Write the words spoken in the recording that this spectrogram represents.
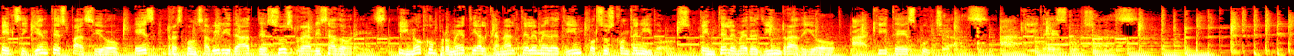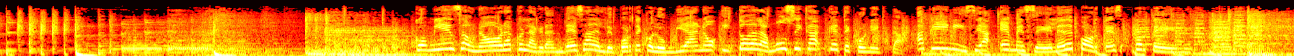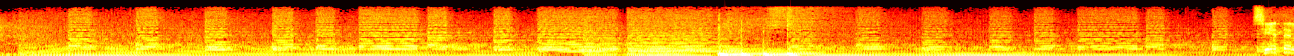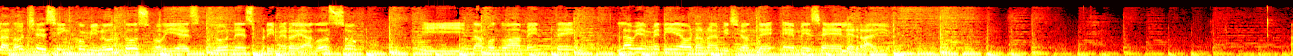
El siguiente espacio es responsabilidad de sus realizadores y no compromete al canal Telemedellín por sus contenidos. En Telemedellín Radio, aquí te escuchas. Aquí te escuchas. Comienza una hora con la grandeza del deporte colombiano y toda la música que te conecta. Aquí inicia MCL Deportes por TM. Siete de la noche, cinco minutos. Hoy es lunes primero de agosto y damos nuevamente la bienvenida a una nueva emisión de MCL Radio.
